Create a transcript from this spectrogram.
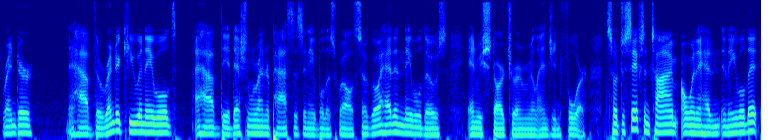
render. I have the render queue enabled I have the additional render passes enabled as well. So go ahead and enable those and restart your Unreal Engine 4. So to save some time, I went ahead and enabled it.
